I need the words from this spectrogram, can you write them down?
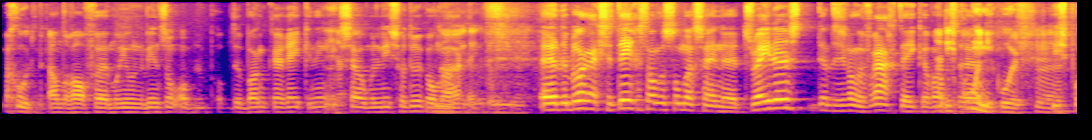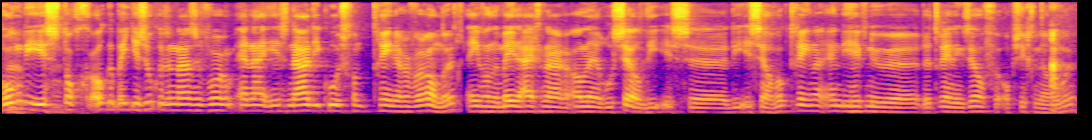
Maar goed, met anderhalf eh, miljoen winst op, op de bankrekening, Ja. ik zou me er niet zo druk om Nou, maken. niet. Eh, de belangrijkste tegenstanders zondag zijn eh, traders. Dat is wel een vraagteken. Want, Ja, die sprong eh, in die koers. eh, die sprong die is toch ook een beetje zoekende naar zijn vorm. En hij is na die koers van trainer veranderd. Een van de mede-eigenaren, Alain Roussel, die is, eh, die is zelf ook trainer. En die heeft nu eh, de training zelf eh, op zich genomen.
